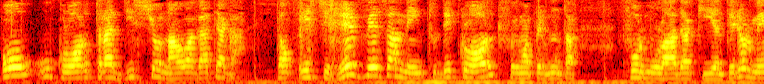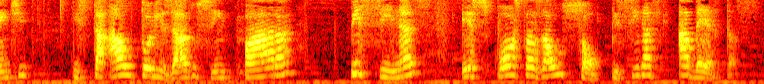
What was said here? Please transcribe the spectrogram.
ou o cloro tradicional HTH. Então, este revezamento de cloro, que foi uma pergunta formulada aqui anteriormente, está autorizado sim para piscinas expostas ao sol, piscinas abertas.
